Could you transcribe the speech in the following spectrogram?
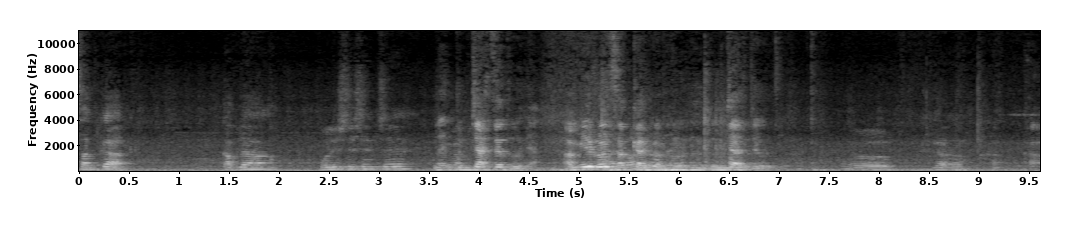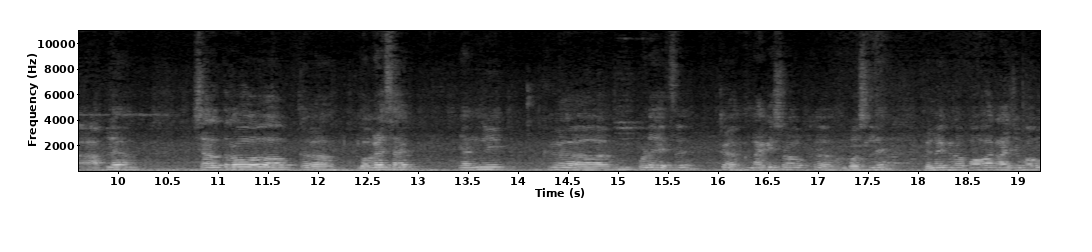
सत्कार आपल्या पोलीस स्टेशनचे नाही तुमच्या होत्या आम्ही रोज सत्कार करतो. तुमच्या हस्ते होते आपल्या शरदराव क- बगळे साहेब यांनी क- पुढे यायचं. क- नागेशराव क- भोसले विनायकराव पवार राजूभाऊ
